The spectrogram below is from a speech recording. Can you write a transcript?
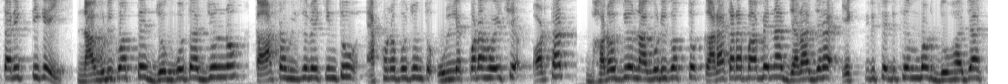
তারিখটিকেই নাগরিকত্বের যোগ্যতার জন্য কাট অফ হিসেবে কিন্তু এখনও পর্যন্ত উল্লেখ করা হয়েছে। অর্থাৎ ভারতীয় নাগরিকত্ব কারা কারা পাবে না, যারা যারা একত্রিশে ডিসেম্বর দু হাজার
